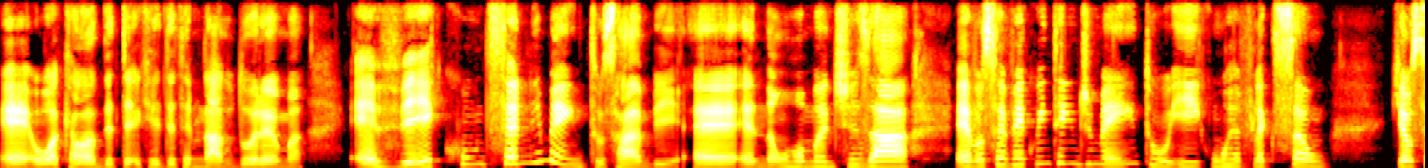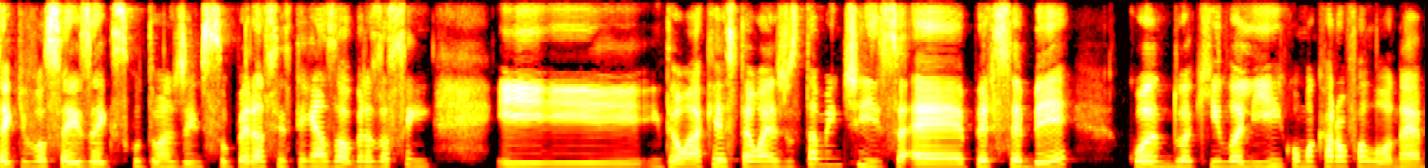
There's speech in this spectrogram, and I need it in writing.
é, ou aquela, aquele determinado dorama é ver com discernimento, sabe? É, é não romantizar. É você ver com entendimento e com reflexão. Que eu sei que vocês aí que escutam a gente super assistem as obras assim. E então a questão é justamente isso: é perceber quando aquilo ali, como a Carol falou, né?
